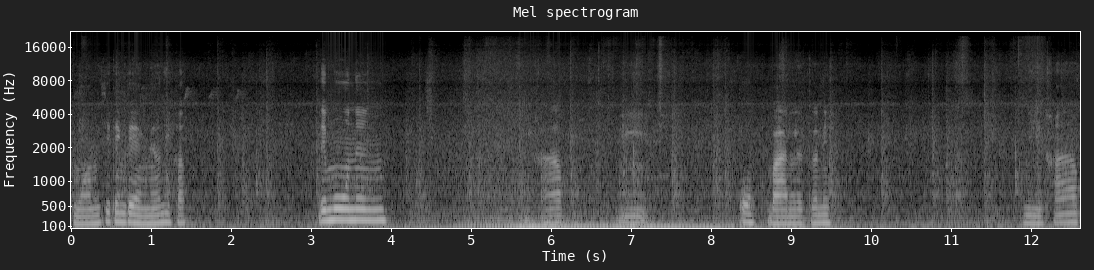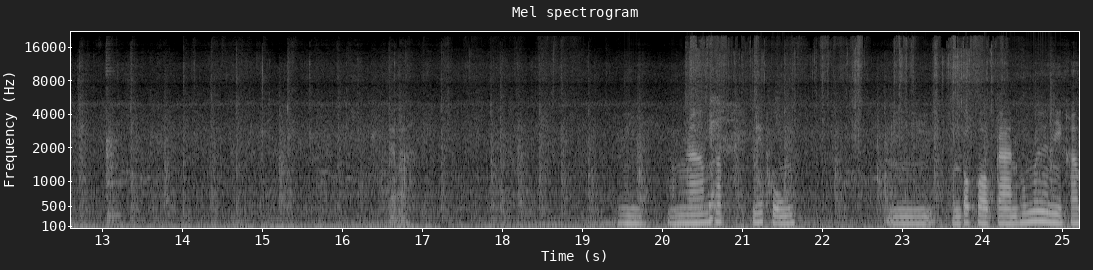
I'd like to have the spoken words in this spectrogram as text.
หัวมันสีแดงๆแล้วนี่ครับเดมูหนึ่งครับนี่โอ้บานเลยตัวนี้ นี่ครับเดี๋ยวนะนี่งามครับนี่ถุงนี่ผลประกอบการของมือนี่ครับ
